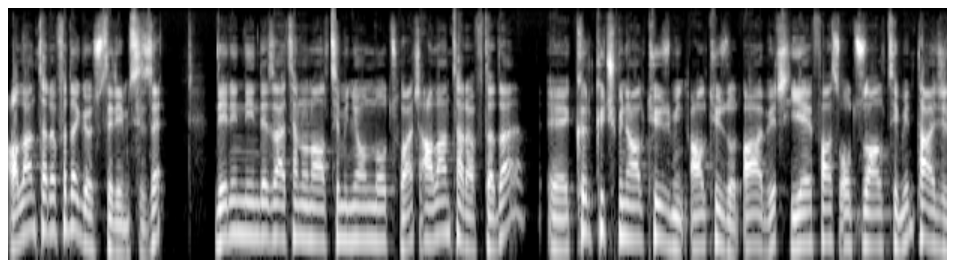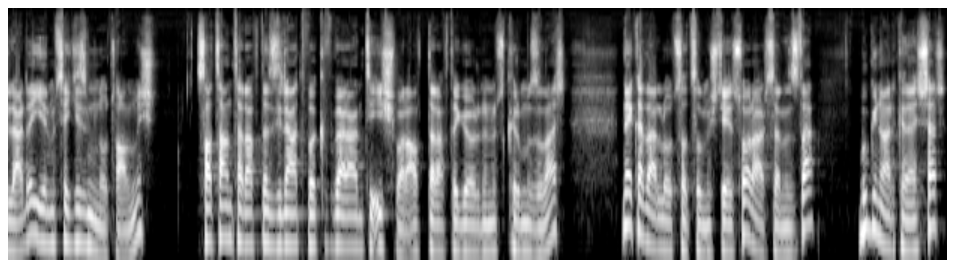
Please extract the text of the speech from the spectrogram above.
Alan tarafı da göstereyim size. Derinliğinde zaten 16 milyon lot var. Alan tarafta da e, 43.600 bin 600 lot A1, YFAS 36 bin, tacilerde 28 bin lot almış. Satan tarafta Ziraat Vakıf Garanti iş var. Alt tarafta gördüğünüz kırmızılar. Ne kadar lot satılmış diye sorarsanız da bugün arkadaşlar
